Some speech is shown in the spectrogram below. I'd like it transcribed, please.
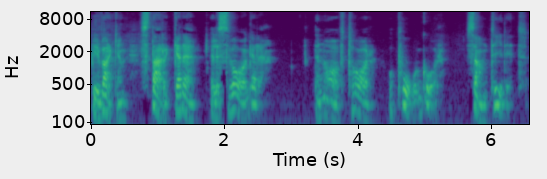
blir varken starkare eller svagare. Den avtar och pågår samtidigt.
